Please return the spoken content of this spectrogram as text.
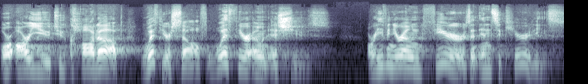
Or are you too caught up with yourself, with your own issues, or even your own fears and insecurities?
